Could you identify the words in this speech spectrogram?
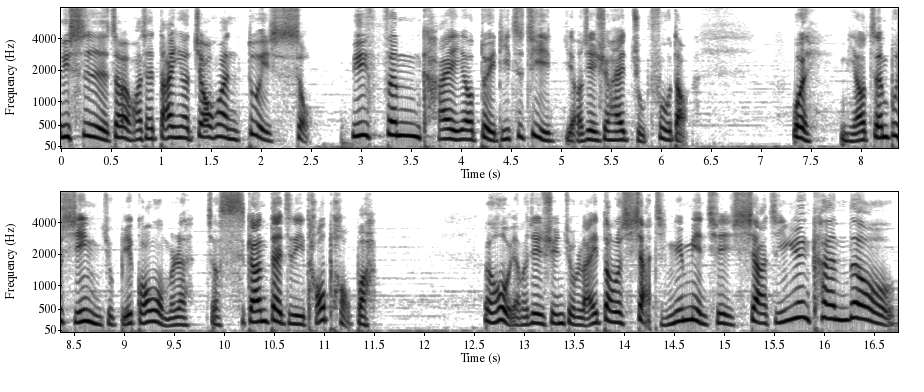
于是赵月华才答应要交换对手。于分开要对敌之际，姚建勋还嘱咐道。喂，你要真不行，你就别管我们了，叫石刚带着你逃跑吧。然后杨建勋就来到了夏景渊面前。夏景渊看到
